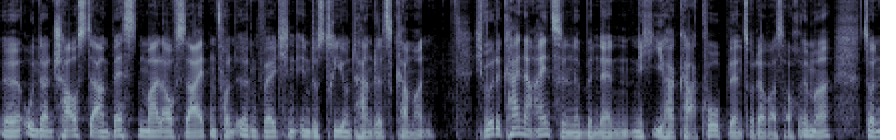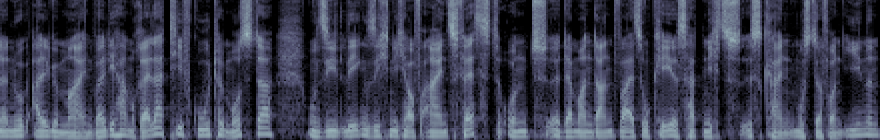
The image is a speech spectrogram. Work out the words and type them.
äh, und dann schaust du am besten mal auf Seiten von irgendwelchen Industrie- und Handelskammern. Ich würde keine einzelne benennen, nicht IHK Koblenz oder was auch immer, sondern nur allgemein, weil die haben relativ gute Muster und sie legen sich nicht auf eins fest und äh, der Mandant weiß, okay, es hat nichts, ist kein Muster von Ihnen,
